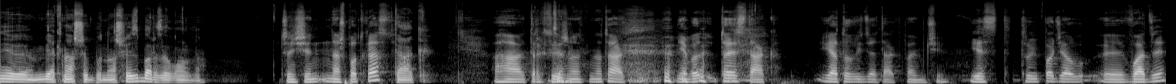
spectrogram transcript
nie wiem, jak nasze, bo nasze jest bardzo wolne. W sensie nasz podcast? Tak. Aha, traktujesz na, no tak. Nie, bo to jest tak. Ja to widzę tak, powiem ci. Jest trójpodział y, władzy.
